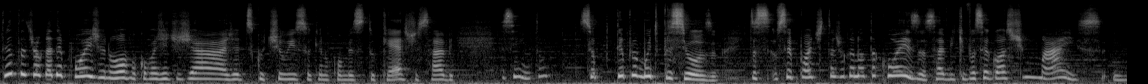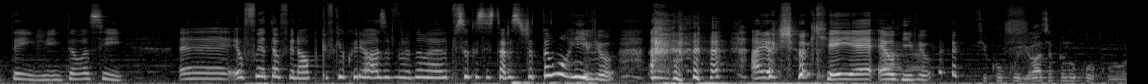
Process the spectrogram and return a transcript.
tenta jogar depois de novo, como a gente já, já discutiu isso aqui no começo do cast, sabe? Assim, então seu tempo é muito precioso. Então, você pode estar jogando outra coisa, sabe? Que você goste mais, entende? Então, assim, é, eu fui até o final porque eu fiquei curiosa. Não, eu preciso que essa história seja tão horrível. Aí eu choquei, é, é horrível. Ficou curiosa pelo cocô.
